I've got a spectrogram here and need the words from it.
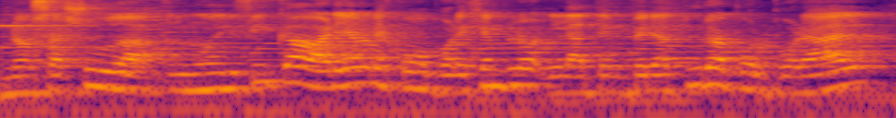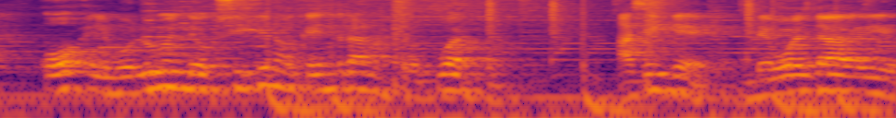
nos ayuda y modifica variables como por ejemplo la temperatura corporal o el volumen de oxígeno que entra a nuestro cuerpo. Así que, de vuelta digo,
